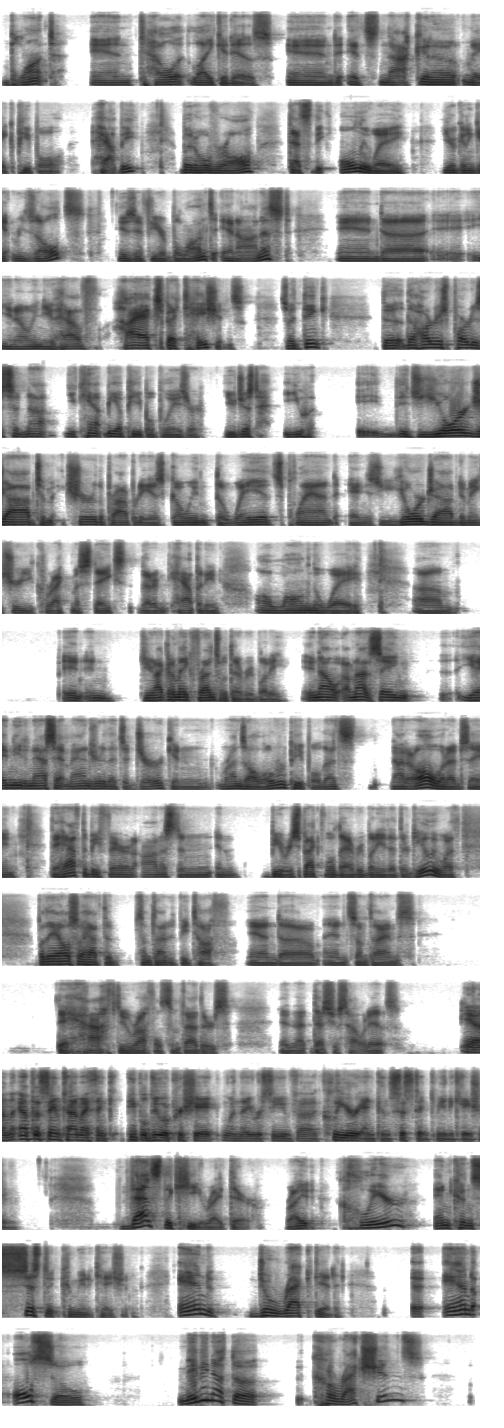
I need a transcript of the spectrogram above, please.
blunt and tell it like it is. And it's not going to make people happy. But overall, that's the only way you're going to get results is if you're blunt and honest and, uh, you know, and you have high expectations. So I think the, the hardest part is to not, you can't be a people pleaser. You just, you it's your job to make sure the property is going the way it's planned and it's your job to make sure you correct mistakes that are happening along the way um, and, and you're not going to make friends with everybody and now i'm not saying you need an asset manager that's a jerk and runs all over people. That's not at all what i'm saying. They have to be fair and honest and, and be respectful to everybody that they're dealing with but they also have to sometimes be tough and uh, and sometimes they have to ruffle some feathers and that that's just how it is. Yeah and at the same time i think people do appreciate when they receive uh, clear and consistent communication. That's the key right there right? Clear and consistent communication and directed uh, and also maybe not the corrections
